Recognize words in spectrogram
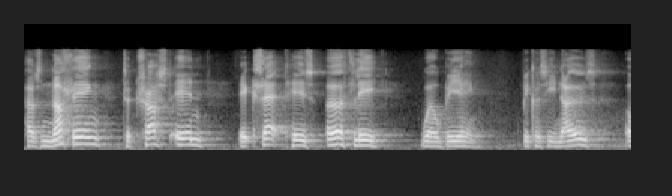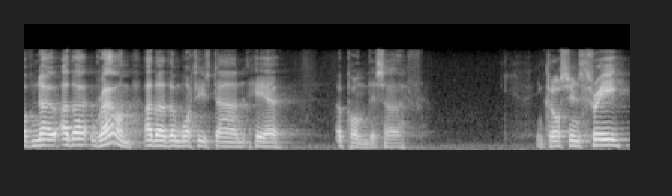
has nothing to trust in except his earthly well being because he knows of no other realm other than what is down here upon this earth. In Colossians 3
